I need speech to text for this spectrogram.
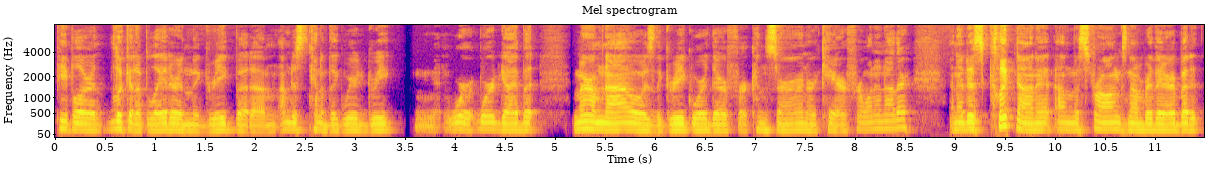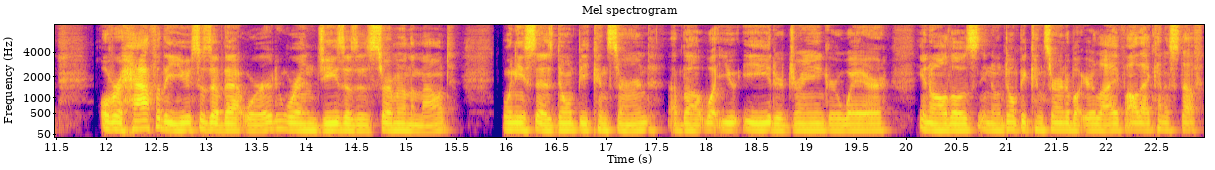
people are look it up later in the greek but um, i'm just kind of the weird greek word, word guy but merimnao is the greek word there for concern or care for one another. And i just clicked on it on the strong's number there but it, over half of the uses of that word were in jesus' sermon on the mount when he says don't be concerned about what you eat or drink or wear you know all those you know don't be concerned about your life all that kind of stuff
